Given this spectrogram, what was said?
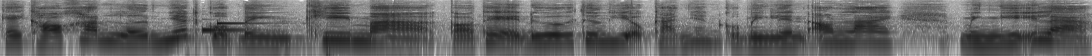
cái khó khăn lớn nhất của mình khi mà có thể đưa thương hiệu cá nhân của mình lên online, mình nghĩ là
